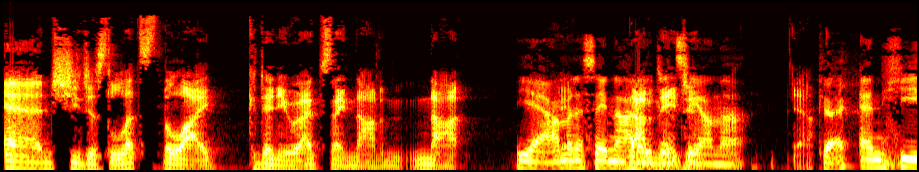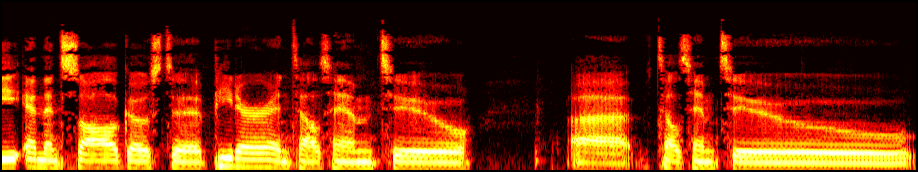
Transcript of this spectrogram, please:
And she just lets the lie continue. I'd say not, not, Yeah, I'm going to say not, Not agency agent. on that. yeah. okay. and he and then Saul goes to Peter and tells him to uh, tells him to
